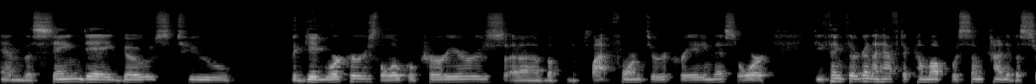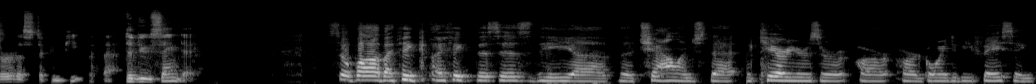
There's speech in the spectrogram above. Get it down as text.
and the same day goes to the gig workers, the local couriers, uh, the, the platforms who are creating this, or do you think they're going to have to come up with some kind of a service to compete with that to do same day? So, Bob, I think I think this is the uh, the challenge that the carriers are, are are going to be facing.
